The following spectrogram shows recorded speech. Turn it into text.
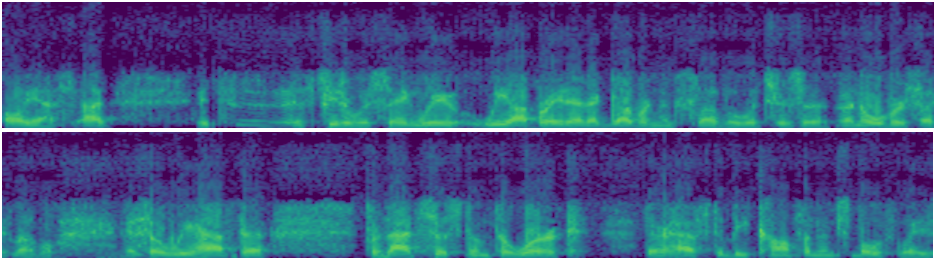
Oh yes, I, it's as Peter was saying. We we operate at a governance level, which is a, an oversight level, and so we have to, for that system to work, there has to be confidence both ways.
